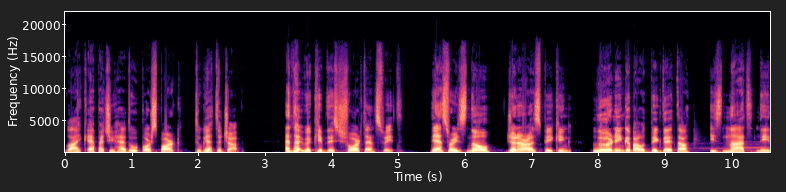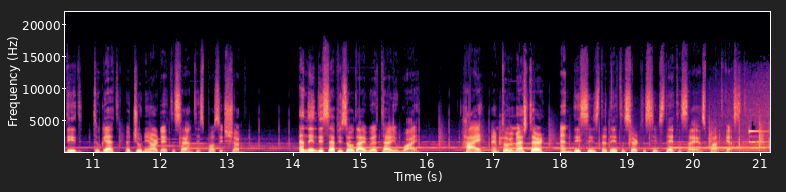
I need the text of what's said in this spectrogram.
like Apache Hadoop or Spark, to get a job? And I will keep this short and sweet. The answer is no. Generally speaking, learning about big data is not needed to get a junior data scientist position. And in this episode, I will tell you why. Hi, I'm Tomi Mester, and this is the Data 36 Data Science Podcast.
